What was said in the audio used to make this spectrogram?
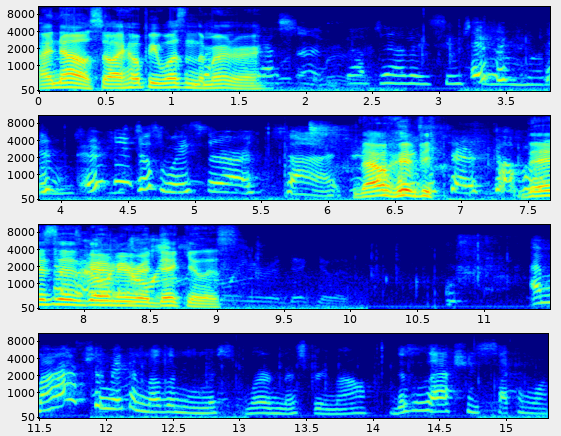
I know, so I hope he wasn't the murderer. Yes, you have to have a seems If, if, if, if he just wasted our time. That would be. Just try to stop This is gonna be ridiculous. I might actually make another mis- murder mystery map. This is actually the second one.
